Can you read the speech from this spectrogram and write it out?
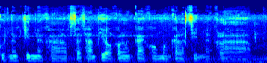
กุดน้ำจินนะครับ สถานที่ออกกำลังกายของเมืองกาลสินนะครับ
